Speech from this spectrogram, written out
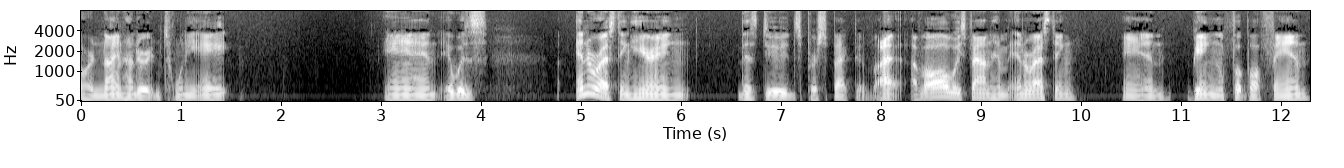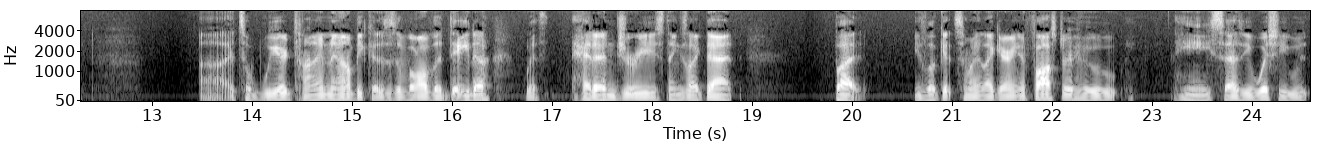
or 928, and it was interesting hearing this dude's perspective. I, I've always found him interesting, and being a football fan, uh, it's a weird time now because of all the data with head injuries, things like that. But you look at somebody like Arian Foster, who he says he wish he would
